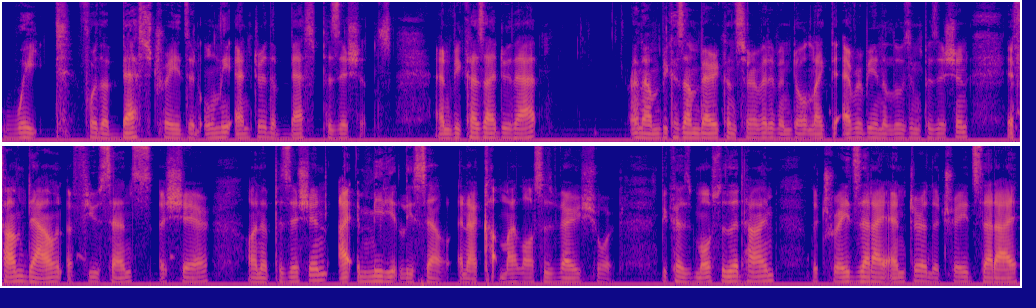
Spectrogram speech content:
wait for the best trades and only enter the best positions. And because I do that, and I'm because I'm very conservative and don't like to ever be in a losing position. If I'm down a few cents a share on a position, I immediately sell and I cut my losses very short because most of the time the trades that I enter, and the trades that I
